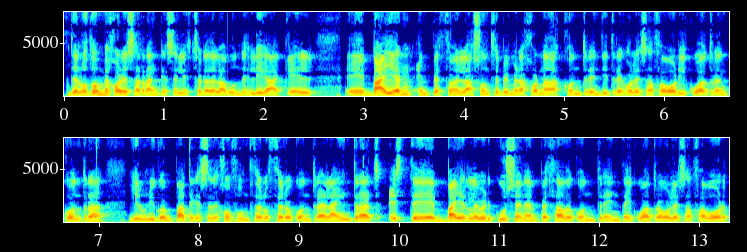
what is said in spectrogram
de los dos mejores arranques en la historia de la Bundesliga. Aquel eh, Bayern empezó en las 11 primeras jornadas con 33 goles a favor y 4 en contra, y el único empate que se dejó fue un 0-0 contra el Eintracht. Este Bayern Leverkusen ha empezado con 34 goles a favor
